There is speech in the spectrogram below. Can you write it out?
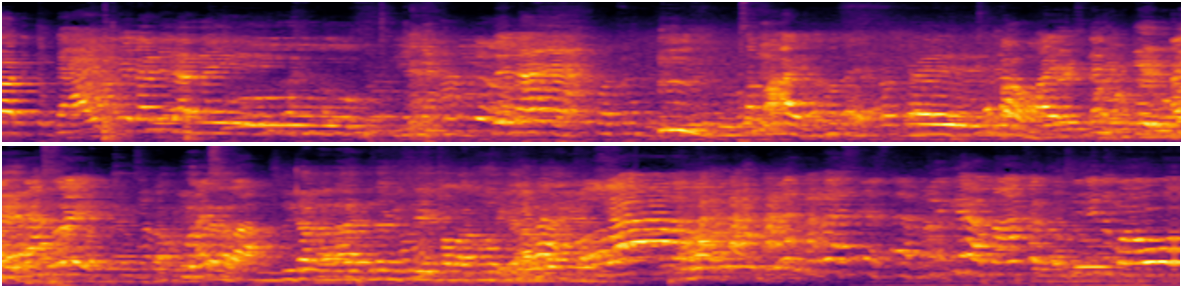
Tidur berbelaga itu guys. Ini dari dari. Denanya. Siapa ai? Siapa ai? Ai ras. Ai suam. Ya. Dia makan ke sini mau.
